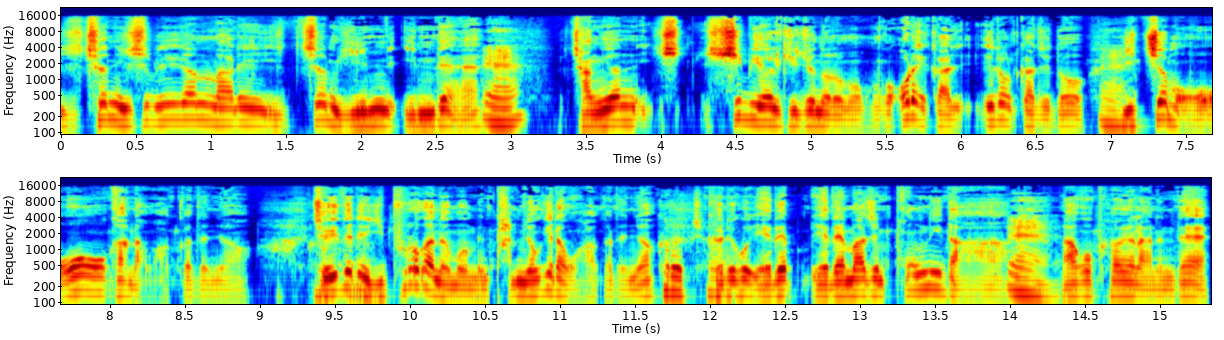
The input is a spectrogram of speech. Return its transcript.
2021년 말이 2.2인데 예. 작년 12월 기준으로 보고 올해까지 1월까지도 예. 2.5가 나왔거든요. 저희들은 2%가 넘으면 탐욕이라고 하거든요. 그렇죠. 그리고 예대 예대 마진 폭리다라고 예. 표현하는데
